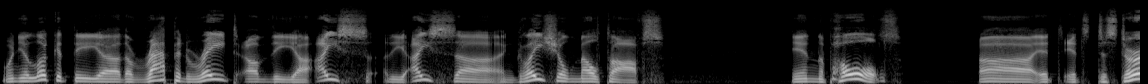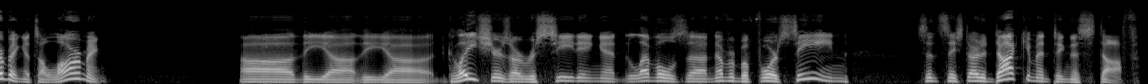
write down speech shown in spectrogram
when you look at the uh, the rapid rate of the uh, ice, the ice uh, and glacial melt offs, in the poles. Uh, it it's disturbing. It's alarming. Uh, the uh, the glaciers are receding at levels never before seen since they started documenting this stuff.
